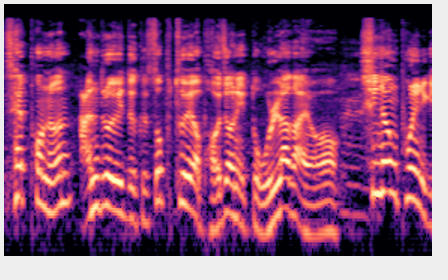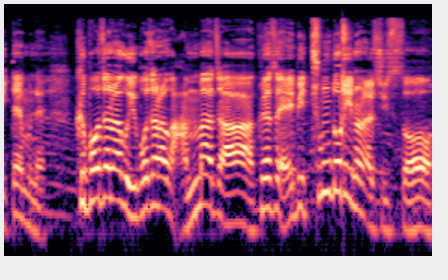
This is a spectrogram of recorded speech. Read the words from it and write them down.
새 폰은 안드로이드 그 소프트웨어 버전이 또 올라가요. 네. 신형 폰이기 때문에 음. 그 버전하고 이 버전하고 안 맞아. 그래서 앱이 충돌이 일어날 수 있어.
